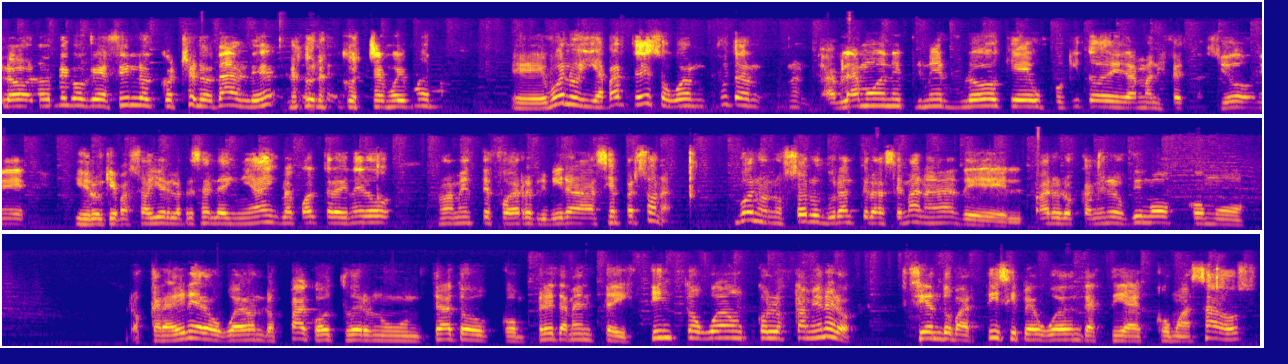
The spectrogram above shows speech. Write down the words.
lo tengo que decir, lo encontré notable, lo, lo encontré muy bueno. Eh, bueno, y aparte de eso, weón, puta, hablamos en el primer bloque un poquito de las manifestaciones y lo que pasó ayer en la presa de la dignidad, en la cual Carabinero nuevamente fue a reprimir a 100 personas. Bueno, nosotros durante la semana del paro de los camioneros vimos como los carabineros, weón, los pacos, tuvieron un trato completamente distinto, weón, con los camioneros, siendo partícipes, weón, de actividades como asados,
